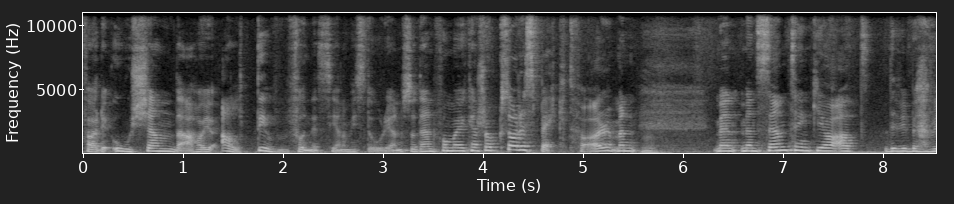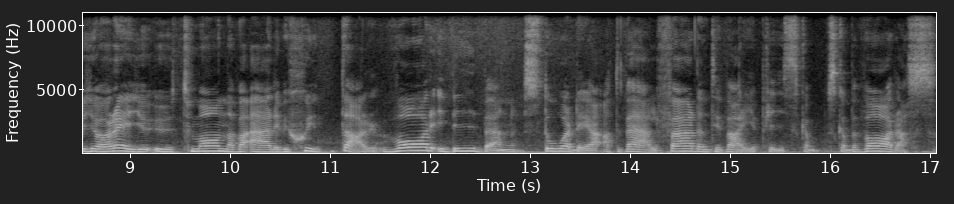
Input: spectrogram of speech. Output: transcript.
för det okända har ju alltid funnits genom historien. Så den får man ju kanske också ha respekt för. Men, men, men sen tänker jag att det vi behöver göra är ju utmana vad är det vi skyddar. Var i Bibeln står det att välfärden till varje pris ska, ska bevaras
